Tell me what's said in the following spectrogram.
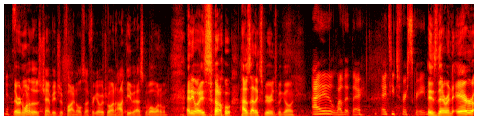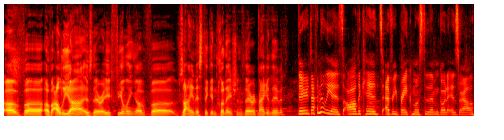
Yes. They're in one of those championship finals. I forget which one. Hockey, basketball, one of them. Anyway, so how's that experience been going? I love it there. I teach first grade. Is there an air of uh, of aliyah? Is there a feeling of uh, Zionistic inclinations there at Magen David? There definitely is. All the kids, every break, most of them go to Israel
